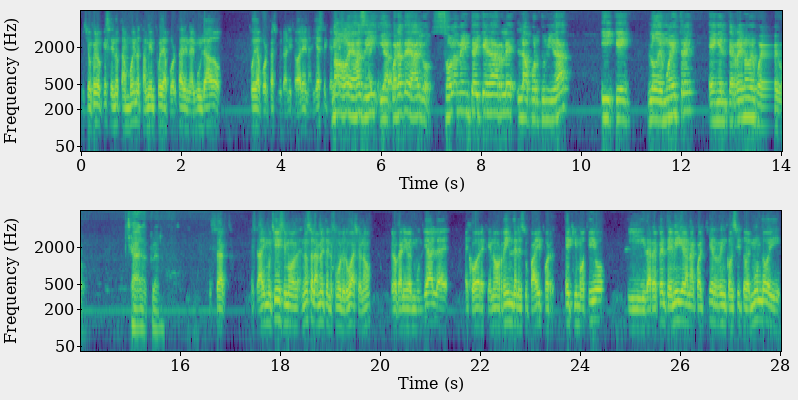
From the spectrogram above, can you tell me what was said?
Y yo creo que ese no tan bueno también puede aportar en algún lado, puede aportar su granito de arena. Y hace que no, es así. Y acuérdate de algo, solamente hay que darle la oportunidad y que lo demuestre en el terreno de juego. Claro, claro. Exacto. Hay muchísimo, no solamente en el fútbol uruguayo, ¿no? Creo que a nivel mundial eh, hay jugadores que no rinden en su país por X motivo y de repente emigran a cualquier rinconcito del mundo y,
